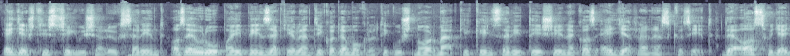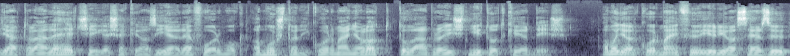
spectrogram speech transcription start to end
Egyes tisztségviselők szerint az európai pénzek jelentik a demokratikus normák kikényszerítésének az egyetlen eszközét. De az, hogy egyáltalán lehetségesek-e az ilyen reformok a mostani kormány alatt, továbbra is nyitott kérdés. A magyar kormányfő írja a szerző,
